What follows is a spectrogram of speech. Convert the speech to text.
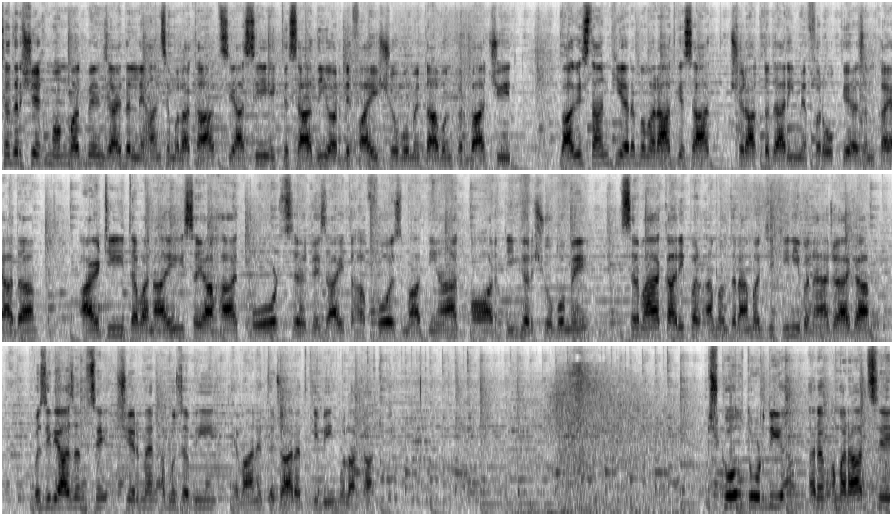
सदर शेख मोहम्मद बिन जायद अल से मुलाकात। सियासी, इकतसादी और दिफाई शोबों में ताउन पर बातचीत। पाकिस्तान की अरब अमारात के साथ शराकदारी में फ़रोग के अज़म का अदा आई टी तोानाई सयाहत पोर्ट्स गज़ाई तहफ़ मादनियात और दीगर शोबों में सरमाकारी पर अमल दरामद यकीनी बनाया जाएगा। वजी अजम से चेयरमैन अबूजबी ऐवान तजारत की भी मुलाकात हुई। शकोल तोड़ दिया, अरब अमारात से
